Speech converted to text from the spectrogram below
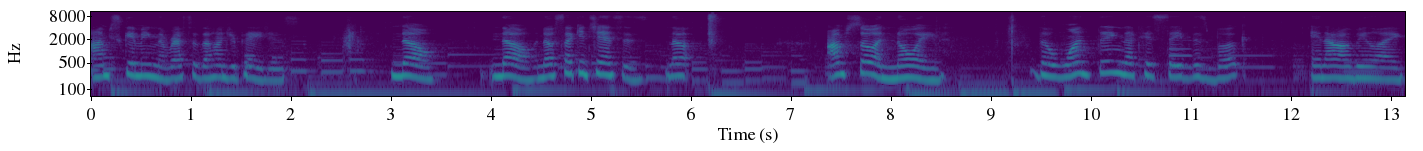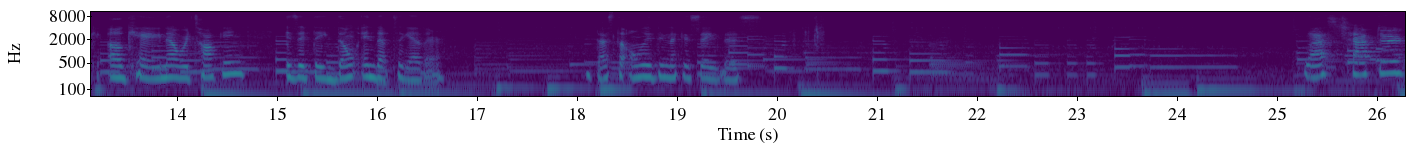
I'm skimming the rest of the hundred pages. No, no, no second chances. No. I'm so annoyed. The one thing that could save this book, and I'll be like, okay, now we're talking, is if they don't end up together. That's the only thing that could save this. Last chapter,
